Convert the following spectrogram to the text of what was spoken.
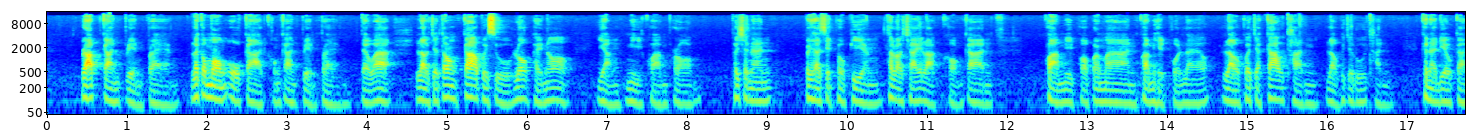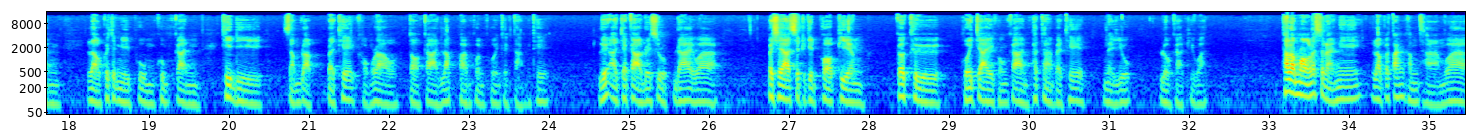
รับการเปลี่ยนแปลง แล้วก็มองโอกาสของการเปลี่ยนแปลง แต่ว่าเราจะต้องก้าวไปสู่โลกภายนอกอย่างมีความพร้อม เพราะฉะนั้นประชาเศรษฐกิจพอเพียง ถ้าเราใช้หลักของการความมีพอประมาณ ความมีเหตุผลแล้ว เราก็จะก้าวทัน เราก็จะรู้ทัน ขณะเดียวกัน เราก็จะมีภูมิคุ้มกันที่ดีสำหรับประเทศของเราต่อการรับความผลพวญจากต่างประเทศ หรืออาจจะกล่าวโดยสรุปได้ว่า ประชาเศรษฐกิจพอเพียงก็คือหัวใจของการพัฒนาประเทศในยุคโลกาภิวัตน์ถ้าเรามองลักษณะนี้เราก็ตั้งคำถามว่า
